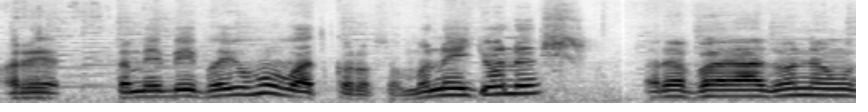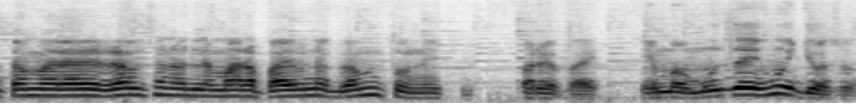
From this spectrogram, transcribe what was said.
અરે તમે બે ભાઈ શું વાત કરો છો? મને કયો ને? અરે ભાઈ આ જો ને હું તમારે રહું છું ને એટલે મારા ભાઈઓને ગમતું નથી. અરે ભાઈ એમાં મુંજાઈ હું ગયો છો?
